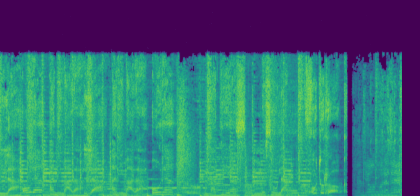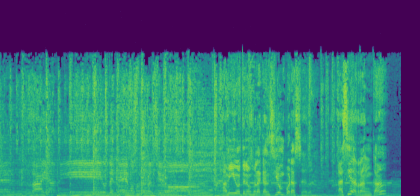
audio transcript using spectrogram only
La Hora Animada. La Animada. Hora Matías Mesoulán. Futurock. Amigo, tenemos una canción por hacer. Así arranca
